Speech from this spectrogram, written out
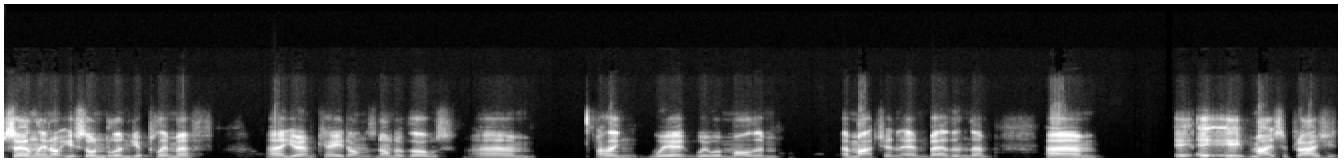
certainly not your Sunderland, your Plymouth, uh, your MK Dons, none of those. Um, I think we we were more than a match and, and better than them. Um, it, it, it, might surprise you,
